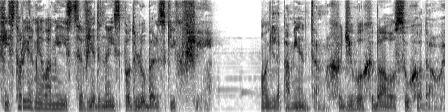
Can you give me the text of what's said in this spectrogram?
Historia miała miejsce w jednej z podlubelskich wsi. O ile pamiętam, chodziło chyba o suchodoły.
